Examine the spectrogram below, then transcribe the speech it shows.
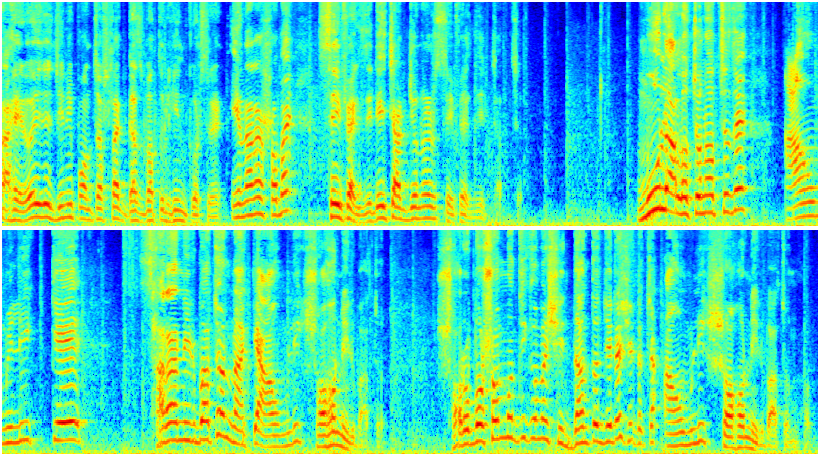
তাহের, ওই যে যিনি পঞ্চাশ লাখ গাছবাতুল হিন করছিলেন এনারা সবাই সেফ এক্সিট এই চারজনের সেফ এক্সিট চাচ্ছে। মূল আলোচনা হচ্ছে যে আওয়ামী লীগকে সারা নির্বাচন নাকি আওয়ামী লীগ সহ নির্বাচন? সর্বসম্মতিক্রমে সিদ্ধান্ত যেটা, সেটা হচ্ছে আওয়ামী লীগ সহ নির্বাচন হবে।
